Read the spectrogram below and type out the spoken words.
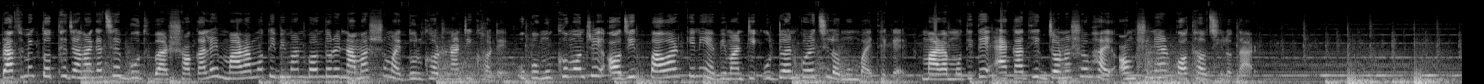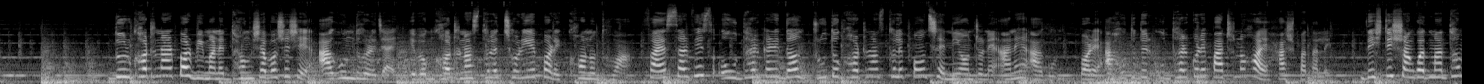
প্রাথমিক তথ্যে জানা গেছে, বুধবার সকালে মারামতি বিমানবন্দরে নামার সময় দুর্ঘটনাটি ঘটে। উপমুখ্যমন্ত্রী অজিত পাওয়ারকে নিয়ে বিমানটি উড্ডয়ন করেছিল মুম্বাই থেকে। মারামতিতে একাধিক জনসভায় অংশ নেওয়ার কথাও ছিল তার। দুর্ঘটনার পর বিমানের ধ্বংসাবশেষে আগুন ধরে যায় এবং ঘটনাস্থলে ছড়িয়ে পড়ে ক্ষণ ধোঁয়া ফায়ার সার্ভিস ও উদ্ধারকারী দল দ্রুত ঘটনাস্থলে পৌঁছে নিয়ন্ত্রণে আনে আগুন। পরে আহতদের উদ্ধার করে পাঠানো হয় হাসপাতালে। দেশটির সংবাদ মাধ্যম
